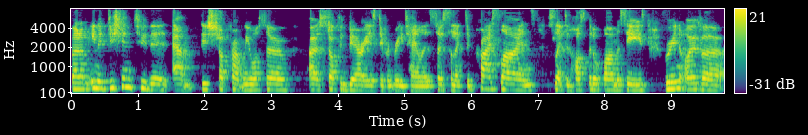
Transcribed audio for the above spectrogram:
But um, in addition to the um, this shopfront, we also uh, stocked in various different retailers, so selected Pricelines, selected hospital pharmacies. We're in over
